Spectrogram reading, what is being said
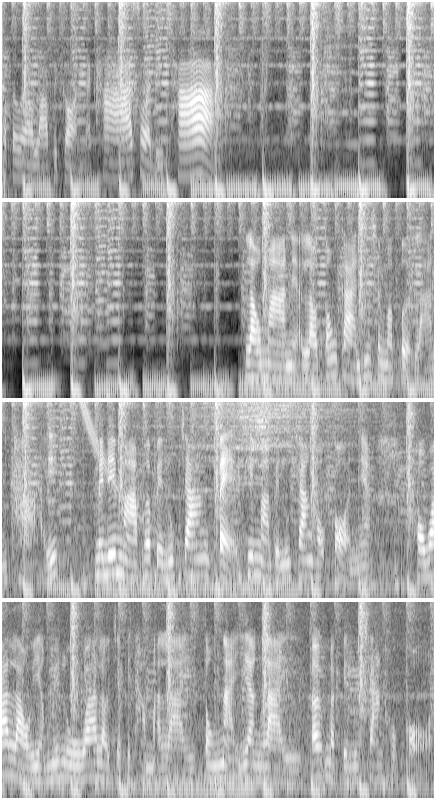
ปัตตวลลาไปก่อนนะคะ สวัสดีค่ะ เรามาเนี่ยเราต้องการที่จะมาเปิดร้านขาย ไม่ได้มาเพื่อเป็นลูกจ้าง แต่ที่มาเป็นลูกจ้างเขาก่อนเนี่ยเพราะว่าเรายังไม่รู้ว่าเราจะไปทำอะไร ตรงไหนอย่างไรก็มาเป็นลูกจ้างเขาก่อน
